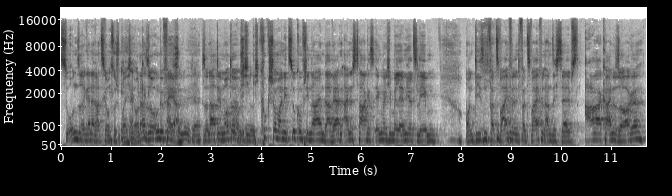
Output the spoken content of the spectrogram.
zu unserer Generation zu sprechen, oder? So ungefähr. Absolut, ja. So nach dem Motto, ich, Absolut. ich gucke schon mal in die Zukunft hinein, da werden eines Tages irgendwelche Millennials leben und die sind verzweifeln, verzweifeln an sich selbst. Aber keine Sorge,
